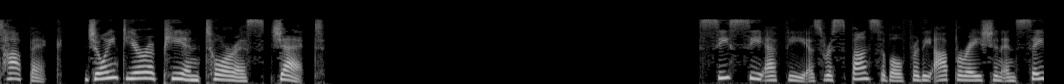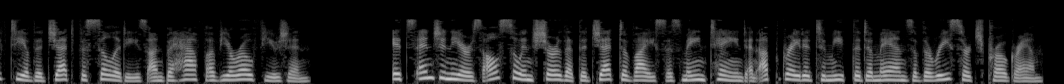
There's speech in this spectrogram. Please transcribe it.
Topic: Joint European Torus JET. CCFE is responsible for the operation and safety of the JET facilities on behalf of Eurofusion. Its engineers also ensure that the JET device is maintained and upgraded to meet the demands of the research program.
